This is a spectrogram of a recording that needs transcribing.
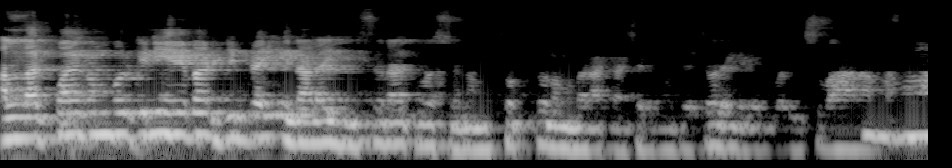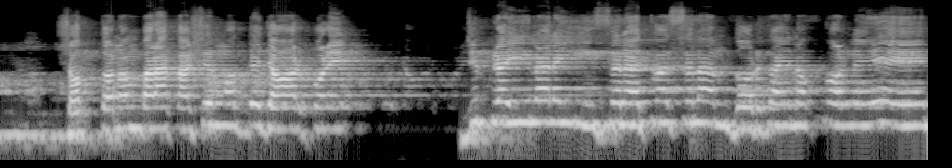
আল্লাহর পয়গম্বরকে নিয়ে এবার জিব্রাইল আলাইহিস সালাতু ওয়াস সালাম 70 নম্বর আকাশের মধ্যে চলে গেলেন বলেন, সুবহানাল্লাহ। 70 নম্বর আকাশের মধ্যে যাওয়ার পরে জিব্রাইল আলাইহিস সালাতু ওয়াস সালাম দরজায় নক করলেন।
